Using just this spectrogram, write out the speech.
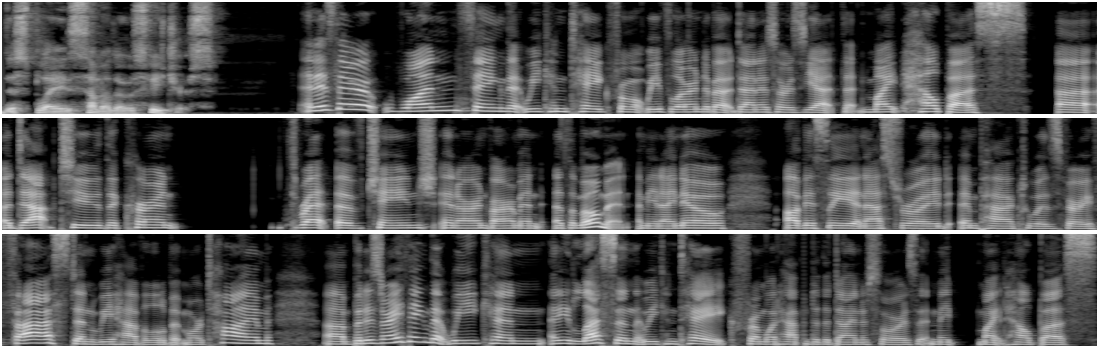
displays some of those features. And is there one thing that we can take from what we've learned about dinosaurs yet that might help us uh, adapt to the current threat of change in our environment at the moment? I mean, I know Obviously, an asteroid impact was very fast and we have a little bit more time. Uh, but is there anything that we can, any lesson that we can take from what happened to the dinosaurs that may, might help us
